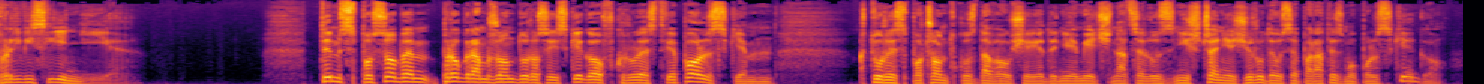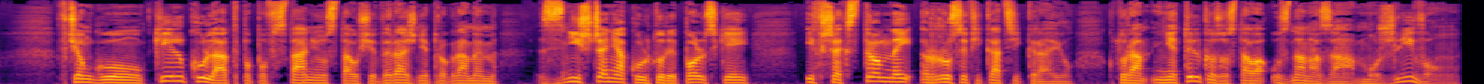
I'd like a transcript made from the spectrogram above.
Prywislenie. Tym sposobem program rządu rosyjskiego w Królestwie Polskim, który z początku zdawał się jedynie mieć na celu zniszczenie źródeł separatyzmu polskiego, w ciągu kilku lat po powstaniu stał się wyraźnie programem zniszczenia kultury polskiej i wszechstronnej rusyfikacji kraju, która nie tylko została uznana za możliwą,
